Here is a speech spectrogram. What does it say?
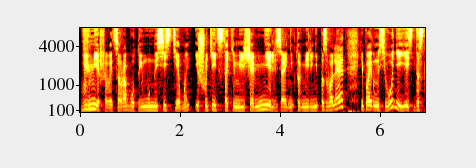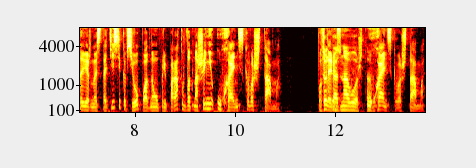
вмешивается в работу иммунной системы, и шутить с такими вещами нельзя, никто в мире не позволяет, и поэтому сегодня есть достоверная статистика всего по одному препарату в отношении уханьского штамма повторюсь, Только одного штамма. уханьского штамма.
